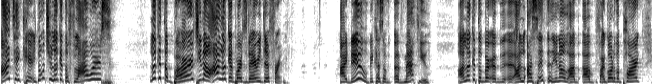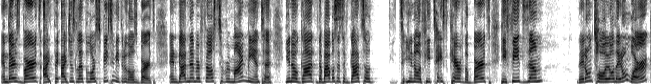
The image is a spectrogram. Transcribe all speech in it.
I take care. Don't you look at the flowers? Look at the birds. You know, I look at birds very different. I do because of, of Matthew. I look at the bird. Uh, I, I say, you know, I, I, if I go to the park and there's birds, I th- I just let the Lord speak to me through those birds. And God never fails to remind me and to, you know, God. The Bible says if God so, you know, if He takes care of the birds, He feeds them. They don't toil. They don't work.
